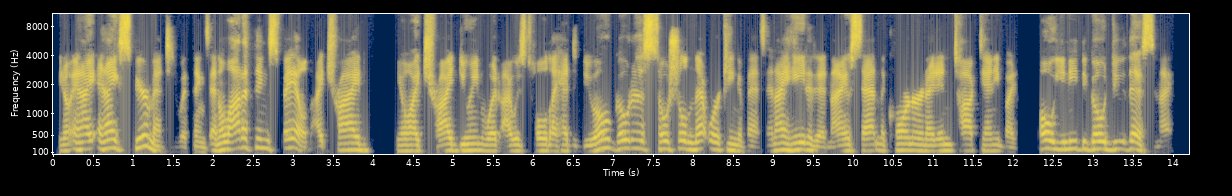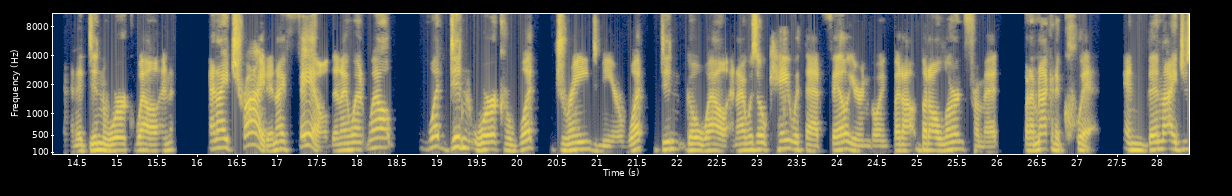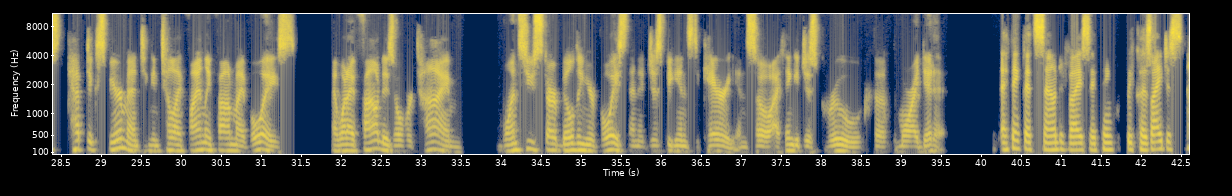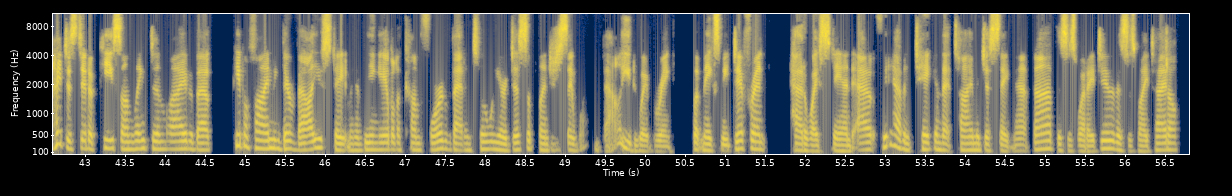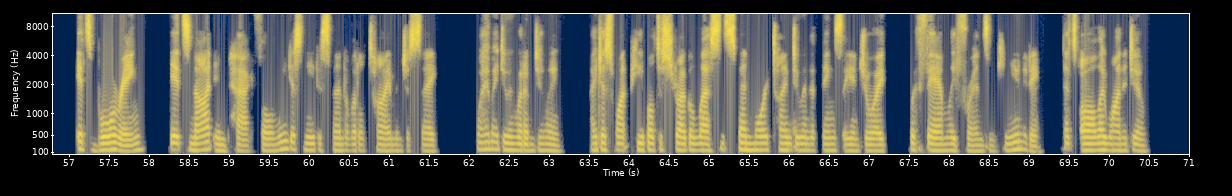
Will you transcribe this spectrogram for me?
You know, and I and I experimented with things and a lot of things failed. I tried, you know, I tried doing what I was told I had to do. Oh, go to social networking events and I hated it and I sat in the corner and I didn't talk to anybody. Oh, you need to go do this and I and it didn't work well and and I tried and I failed and I went, well, what didn't work or what drained me or what didn't go well. And I was okay with that failure and going, but I'll, but I'll learn from it, but I'm not going to quit. And then I just kept experimenting until I finally found my voice. And what I found is over time, once you start building your voice, then it just begins to carry. And so I think it just grew the, the more I did it. I think that's sound advice. I think because I just, I just did a piece on LinkedIn Live about people finding their value statement and being able to come forward with that until we are disciplined to just say, what value do I bring? What makes me different? How do I stand out? We haven't taken that time and just say, nah, nah, this is what I do. This is my title. It's boring. It's not impactful. We just need to spend a little time and just say, why am I doing what I'm doing? I just want people to struggle less and spend more time doing the things they enjoy with family, friends, and community. That's all I want to do.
